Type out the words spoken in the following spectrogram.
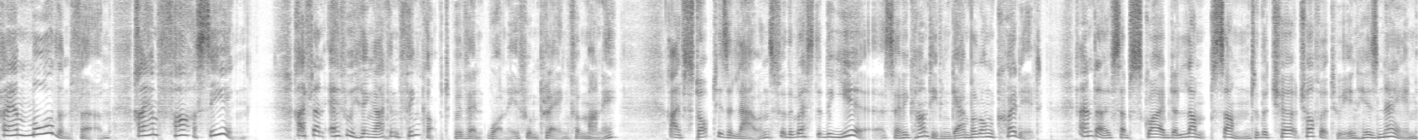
I am more than firm. I am far-seeing. I've done everything I can think of to prevent Ronnie from playing for money. I've stopped his allowance for the rest of the year, so he can't even gamble on credit. And I've subscribed a lump sum to the church offertory in his name,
